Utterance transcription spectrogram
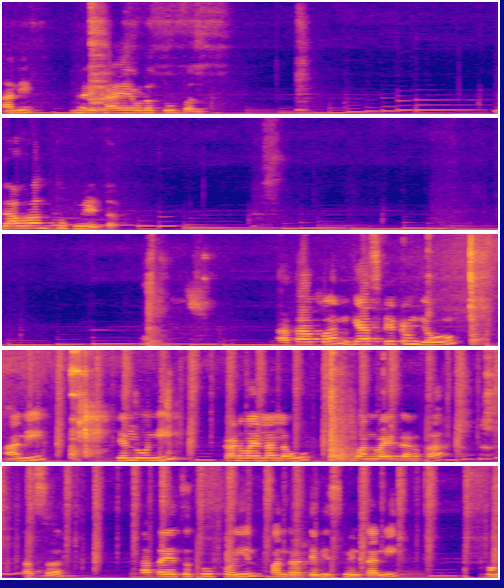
आणि घरी खाय एवढं तूप बनतं. गावरान तूप मिळतं. आता आपण गॅस पेटून घेऊ आणि हे लोणी काढवायला लावू तूप बनवाय करता. असं. आता याचं तूप होईल पंधरा ते वीस मिनिटांनी. मग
